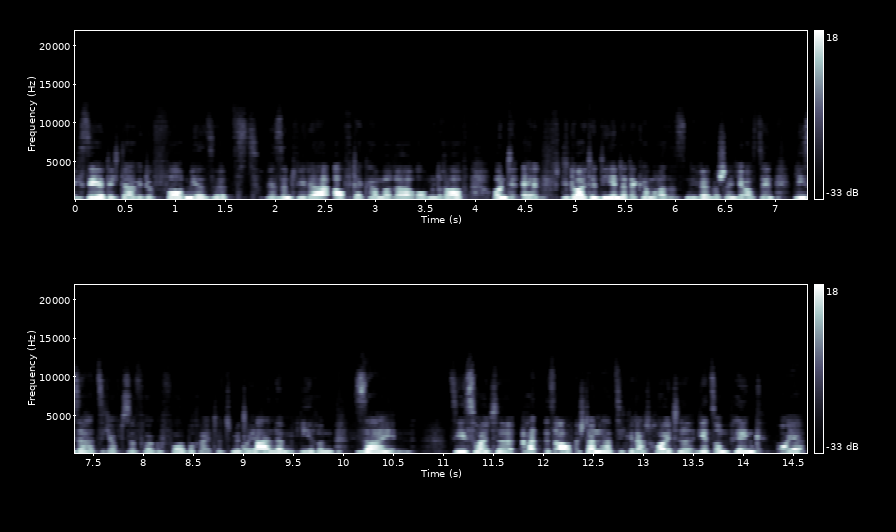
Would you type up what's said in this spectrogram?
Ich sehe dich da, wie du vor mir sitzt. Wir sind wieder auf der Kamera oben drauf. Und äh, die Leute, die hinter der Kamera sitzen, die werden wahrscheinlich auch sehen, Lisa hat sich auf diese Folge vorbereitet. Mit Oh ja. allem ihrem Sein. Sie ist heute, hat, ist aufgestanden, hat sich gedacht, heute geht's um Pink. Oh ja?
